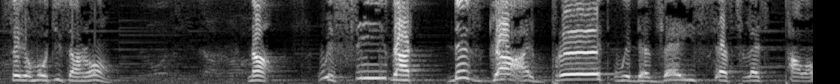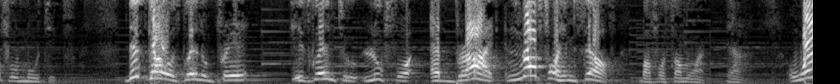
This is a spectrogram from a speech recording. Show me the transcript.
Say, Your motives are wrong. Now, we see that this guy prayed with a very selfless, powerful motive. This guy was going to pray, he's going to look for a bride, not for himself, but for someone. Yeah. When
